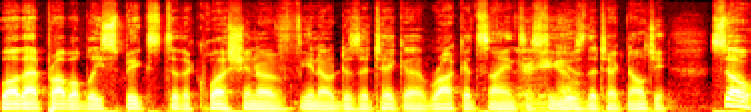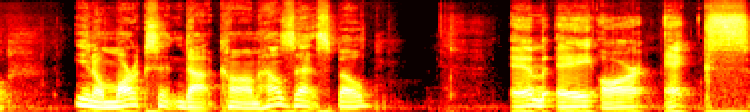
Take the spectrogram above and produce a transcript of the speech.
Well, that probably speaks to the question of, you know, does it take a rocket scientist to use the technology? So, you know, marxent.com, how's that spelled? M A R X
